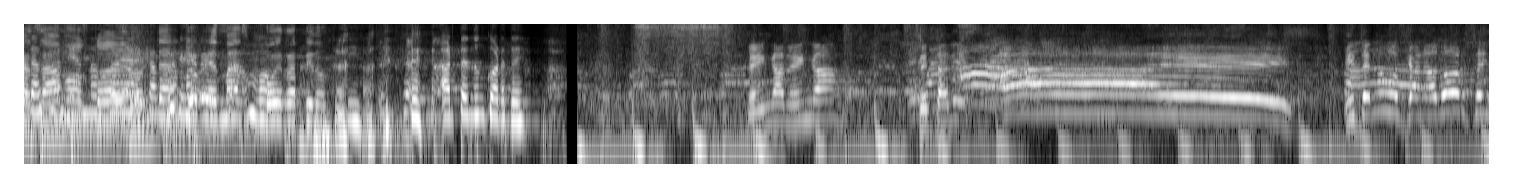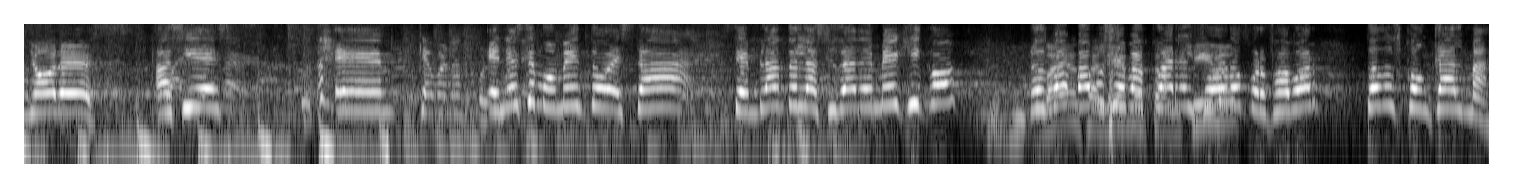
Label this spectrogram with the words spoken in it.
alcanzamos, todavía ahorita. Es más, voy rápido. Ahorita en un corte. Venga, venga. ¡Ay! Y tenemos ganador, señores. Así es. Eh, en este momento está temblando en la Ciudad de México. Nos va- vamos a evacuar el foro, por favor. Todos con calma.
